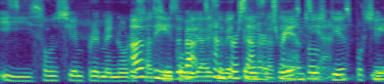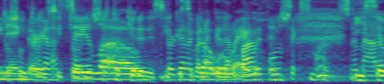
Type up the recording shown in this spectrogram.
y son siempre menores a 5 unidades de Bethesda. De estos, 10% son transitorios. Esto quiere decir que se van a quedar bajos y se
